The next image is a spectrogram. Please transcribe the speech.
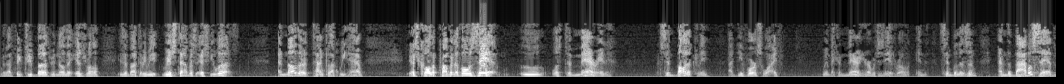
When that fig tree buds, we know that Israel is about to be reestablished as she was. Another time clock we have is called the prophet of Hosea, who was to marry, symbolically, a divorced wife, when they can marry her, which is Israel, in symbolism. And the Bible said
